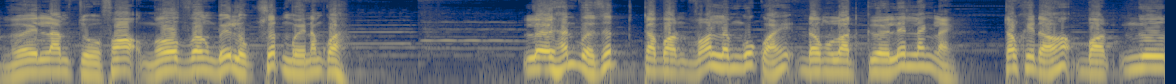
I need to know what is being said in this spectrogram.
người làm chủ phò Ngô Vương Bí Lục suốt 10 năm qua. Lời hắn vừa dứt, cả bọn võ lâm ngũ quái đồng loạt cười lên lanh lảnh. Trong khi đó, bọn ngư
